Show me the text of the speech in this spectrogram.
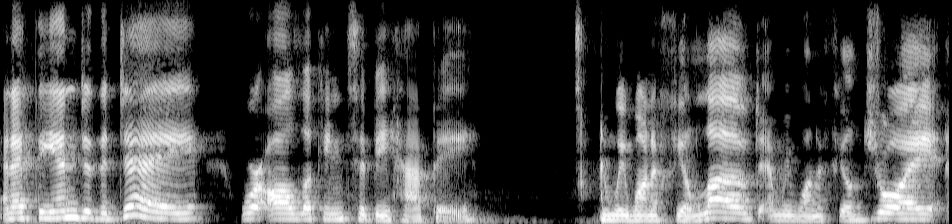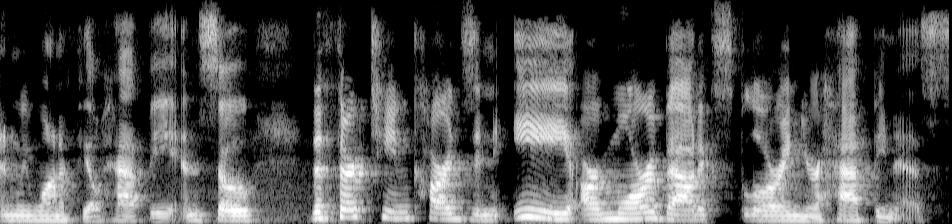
and at the end of the day, we're all looking to be happy and we want to feel loved and we want to feel joy and we want to feel happy. And so the 13 cards in E are more about exploring your happiness.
